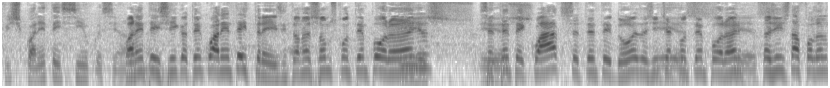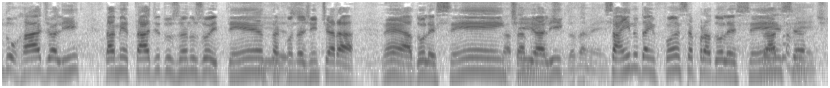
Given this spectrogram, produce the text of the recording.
fiz 45 esse ano. 45, né? eu tenho 43. Então nós somos contemporâneos. Isso. 74, 72, a gente é Isso, é contemporâneo. isso. Então a gente está falando do rádio ali da metade dos anos 80, Isso. quando a gente era né, adolescente, Exatamente, ali exatamente. saindo da infância para adolescência, Exatamente.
